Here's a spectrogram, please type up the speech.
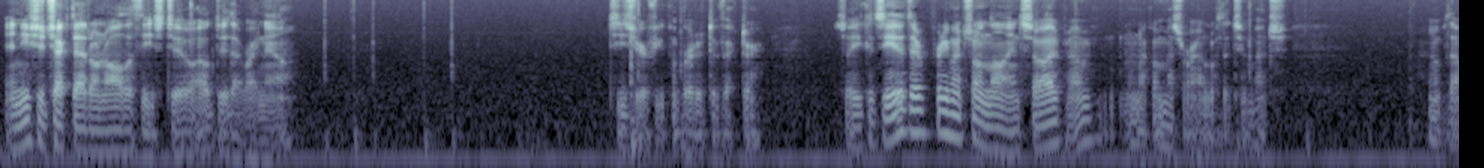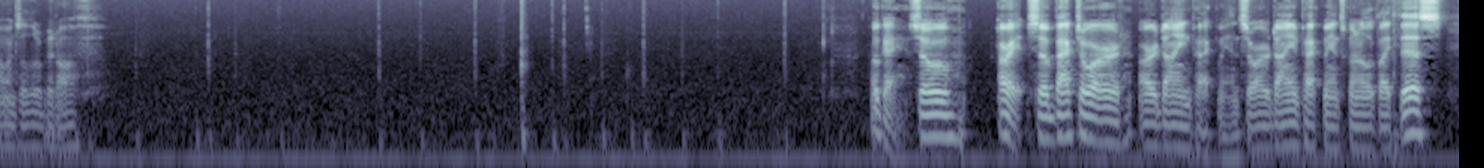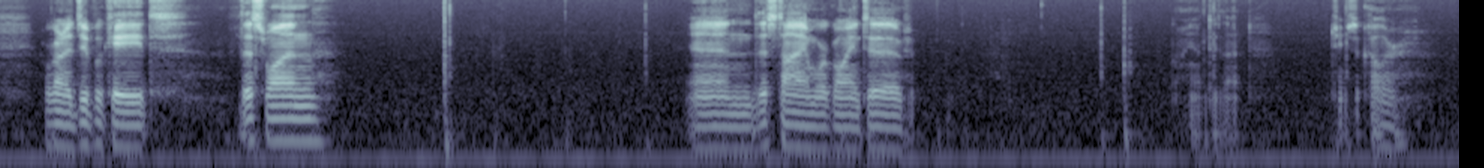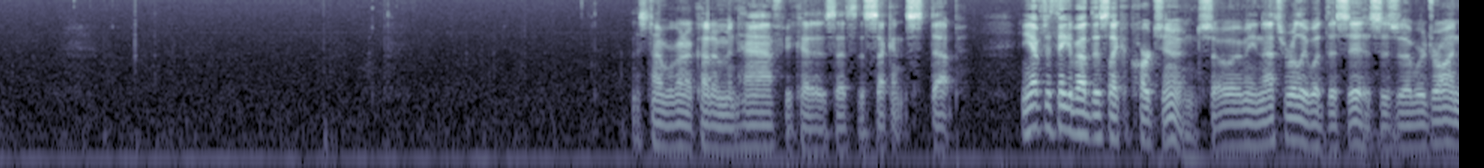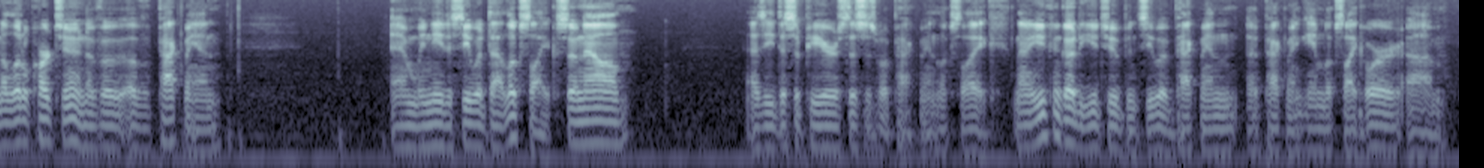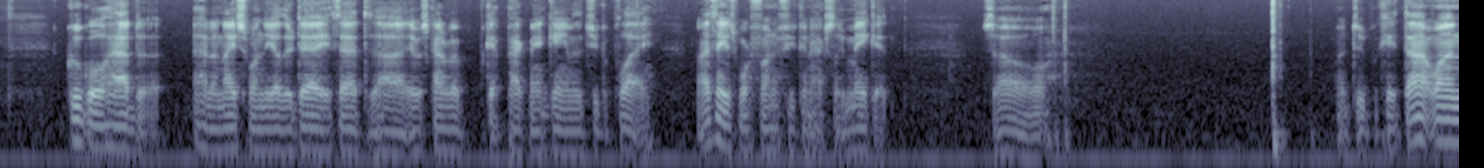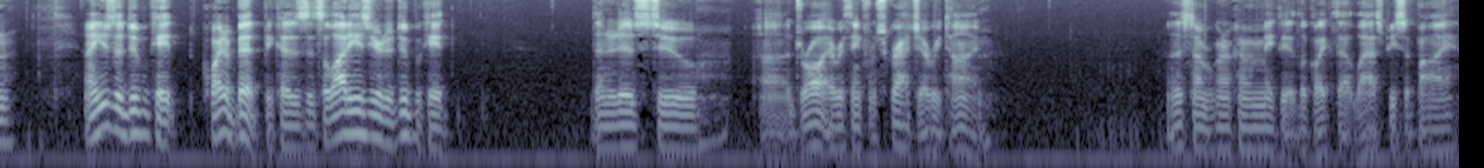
And you should check that on all of these too. I'll do that right now. It's easier if you convert it to vector. So you can see that they're pretty much online, so I, I'm, I'm not going to mess around with it too much. Nope, that one's a little bit off. Okay, so all right, so back to our, our dying Pac-Man. So our dying Pac-Man is going to look like this. We're going to duplicate this one. And this time we're going to do that. Change the color. This time we're going to cut them in half because that's the second step you have to think about this like a cartoon. So I mean, that's really what this is. Is uh, we're drawing a little cartoon of a of a Pac-Man, and we need to see what that looks like. So now, as he disappears, this is what Pac-Man looks like. Now you can go to YouTube and see what Pac-Man a Pac-Man game looks like, or um, Google had had a nice one the other day that uh, it was kind of a Pac-Man game that you could play. I think it's more fun if you can actually make it. So duplicate that one. And I use the duplicate quite a bit because it's a lot easier to duplicate than it is to uh, draw everything from scratch every time. This time we're going to come and make it look like that last piece of pie.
